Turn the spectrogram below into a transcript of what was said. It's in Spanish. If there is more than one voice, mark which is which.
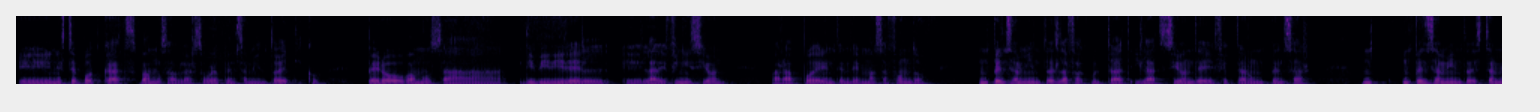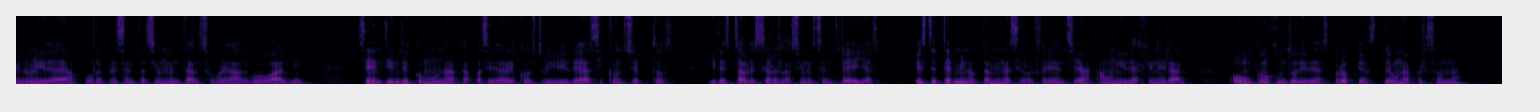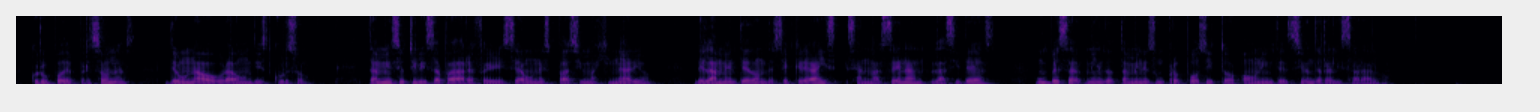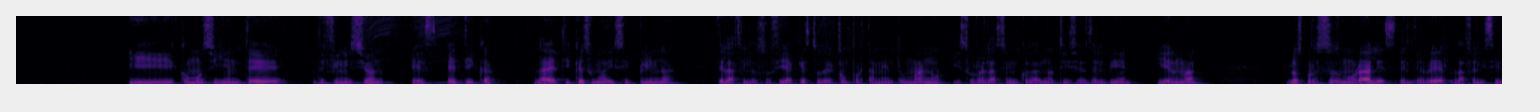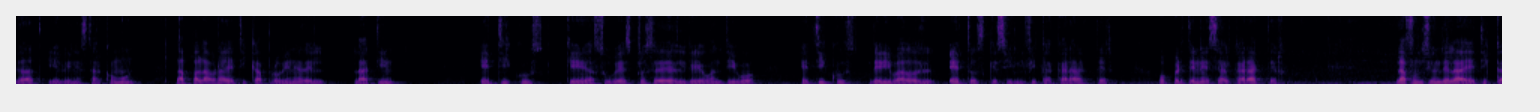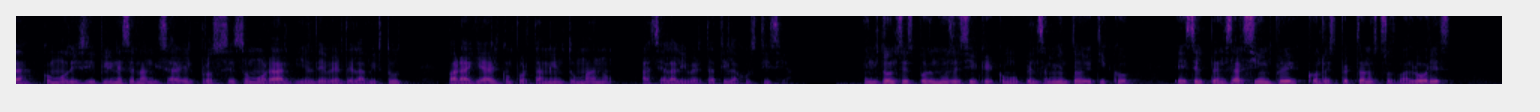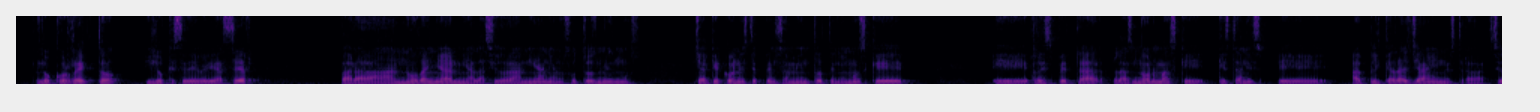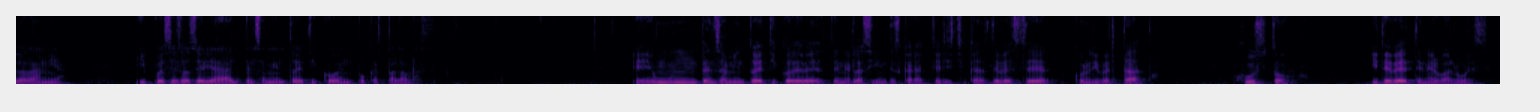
Speaker 1: Eh, en este podcast vamos a hablar sobre pensamiento ético, pero vamos a dividir eh, la definición para poder entender más a fondo. Un pensamiento es la facultad y la acción de efectuar un pensar. un pensamiento es también una idea o representación mental sobre algo o alguien. Se entiende como una capacidad de construir ideas y conceptos y de establecer relaciones entre ellas. Este término también hace referencia a una idea general o un conjunto de ideas propias de una persona, grupo de personas, de una obra o un discurso. También se utiliza para referirse a un espacio imaginario de la mente donde se crea y se almacenan las ideas. Un pensamiento también es un propósito o una intención de realizar algo. Y como siguiente definición es ética. La ética es una disciplina de la filosofía que estudia el comportamiento humano y su relación con las noticias del bien y el mal los procesos morales, el deber, la felicidad y el bienestar común. La palabra ética proviene del latín ethicus, que a su vez procede del griego antiguo ethicus, derivado del ethos, que significa carácter o pertenece al carácter. La función de la ética como disciplina es analizar el proceso moral y el deber de la virtud para guiar el comportamiento humano hacia la libertad y la justicia. Entonces podemos decir que como pensamiento ético es el pensar siempre con respecto a nuestros valores, lo correcto y lo que se debería hacer para no dañar ni a la ciudadanía ni a nosotros mismos, ya que con este pensamiento tenemos que eh, respetar las normas que, están eh, aplicadas ya en nuestra ciudadanía. Y pues eso sería el pensamiento ético en pocas palabras. Eh, un pensamiento ético debe tener las siguientes características. Debe ser con libertad, justo y debe de tener valores.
